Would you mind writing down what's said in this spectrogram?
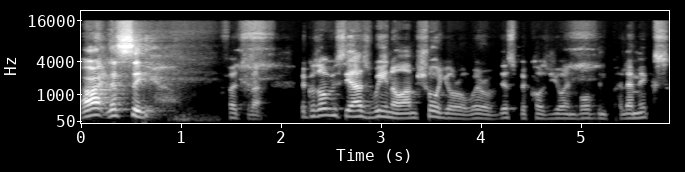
All right, let's see. refer to that because obviously, as we know, I'm sure you're aware of this because you're involved in polemics.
